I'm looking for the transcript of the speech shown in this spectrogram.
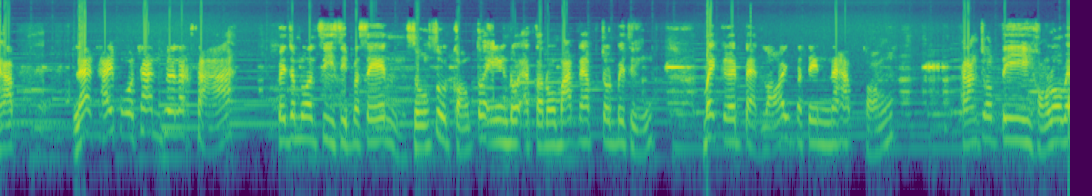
ะครับ และใช้โพชั่นเพื่อรักษาเป็นจำนวน 40%สูงสุดของตัวเองโดยอัตโนมัตินะครับ จนไปถึง ไม่เกิน 800%นะครับ ของพลังโจมตีของโลแว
